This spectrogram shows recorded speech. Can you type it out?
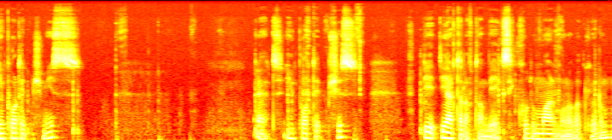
Import etmiş miyiz? Evet, import etmişiz. Bir diğer taraftan bir eksik kodum var mı ona bakıyorum.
